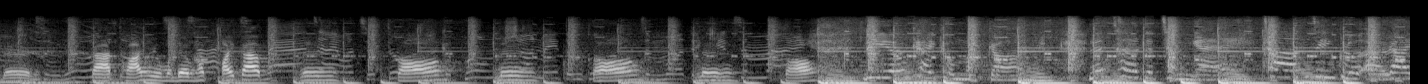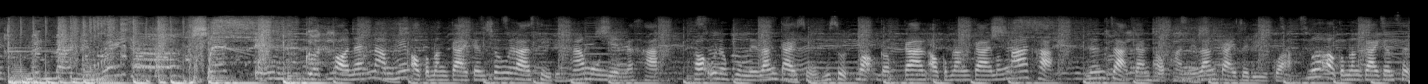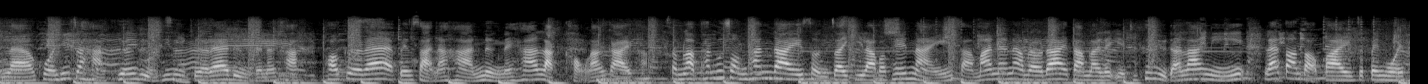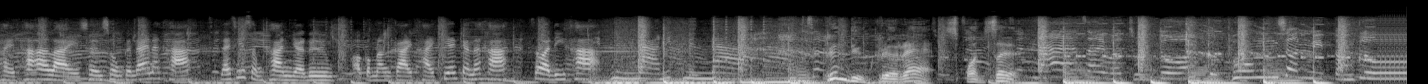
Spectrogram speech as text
เดินกาดขวางอยู่เหมือนเดิมครับถอยกลับหนึ่งสองหนึ่งสองหนึ่งสอง ขอแนะนำให้ออกกำลังกายกันช่วงเวลา 4-5 โมงเย็นนะคะ เพราะอุณหภูมิในร่างกายสูงที่สุดเหมาะกับการออกกำลังกายมากๆค่ะ เนื่องจากการเผาผลาญในร่างกายจะดีกว่า เมื่อออกกำลังกายกันเสร็จแล้ว ควรที่จะหาเครื่องดื่มที่มีเกลือแร่ดื่มกันนะคะ เพราะเกลือแร่เป็นสารอาหารหนึ่งใน 5 หลักของร่างกายค่ะสำหรับท่านผู้ชมท่านใดสนใจกีฬาประเภทไหน สามารถแนะนำเราได้ตามรายละเอียดที่ขึ้นอยู่ด้านล่างนี้ และตอนต่อไปจะเป็นมวยไทยท่าอะไร เชิญชมกันได้นะคะ และที่สำคัญอย่าลืมออกกำลังกายคลายเครียดกันนะคะสวัสดีค่ะหนึ่งนานิดหนึ่งนาเครื่องดื่มเกลือแร่ สปอนเซอร์นา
